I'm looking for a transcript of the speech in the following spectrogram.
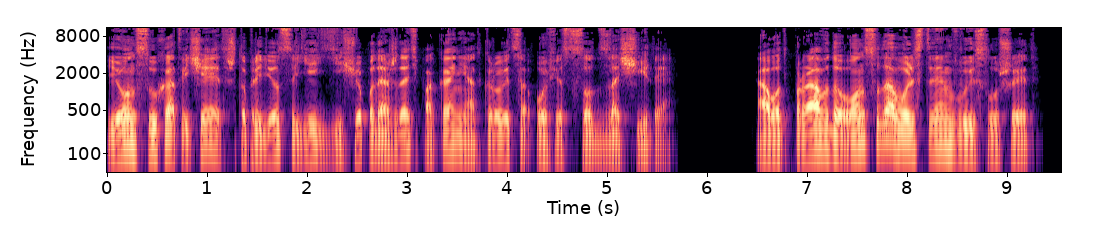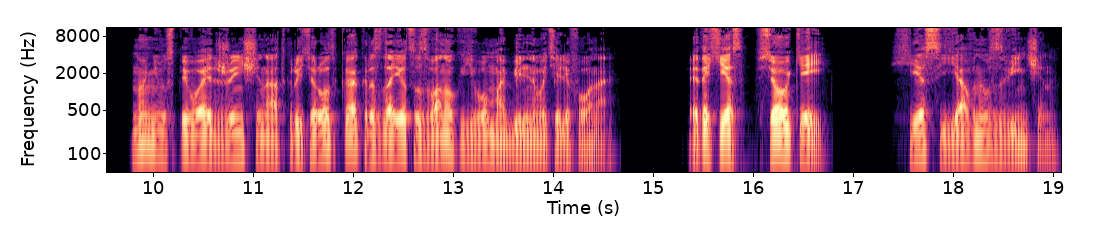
И он сухо отвечает, что придется ей еще подождать, пока не откроется офис соцзащиты. А вот правду он с удовольствием выслушает. Но не успевает женщина открыть рот, как раздается звонок его мобильного телефона. «Это Хес, все окей!» Хес явно взвинчен.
